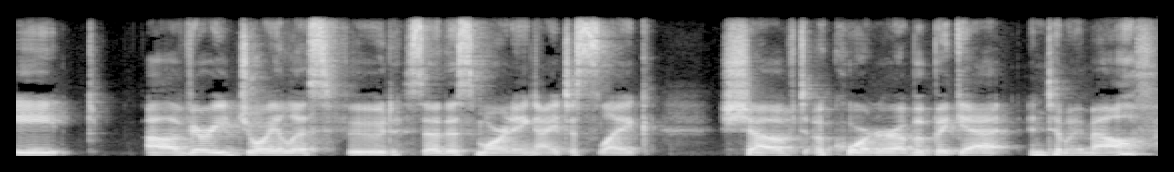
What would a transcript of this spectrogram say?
ate uh, very joyless food. So this morning, I just like shoved a quarter of a baguette into my mouth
